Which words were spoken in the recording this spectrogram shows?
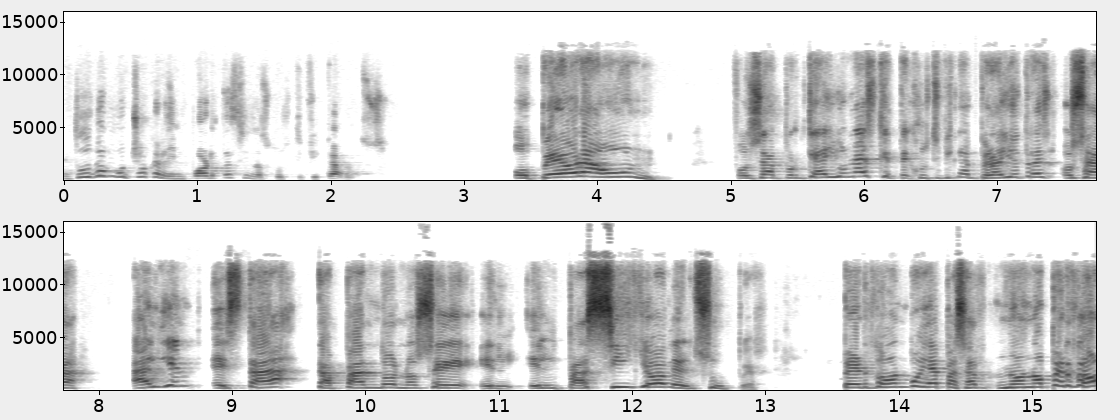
dudo mucho que le importe si nos justificamos. O peor aún, o sea, porque hay unas que te justifican, pero hay otras, o sea, alguien está tapando, no sé, el, el pasillo del súper. Perdón, voy a pasar. No, no, perdón,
